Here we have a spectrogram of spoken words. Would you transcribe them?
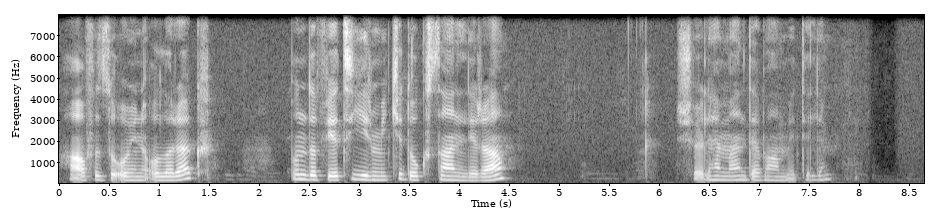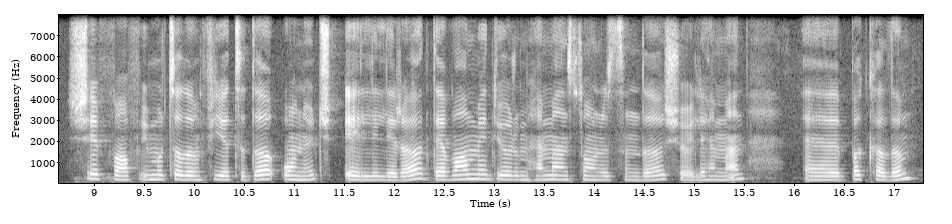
Hafıza oyunu olarak. Bunun da fiyatı 22.90 lira. Şöyle hemen devam edelim. Şeffaf yumurtalığın fiyatı da 13.50 lira. Devam ediyorum hemen sonrasında şöyle hemen e, bakalım.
